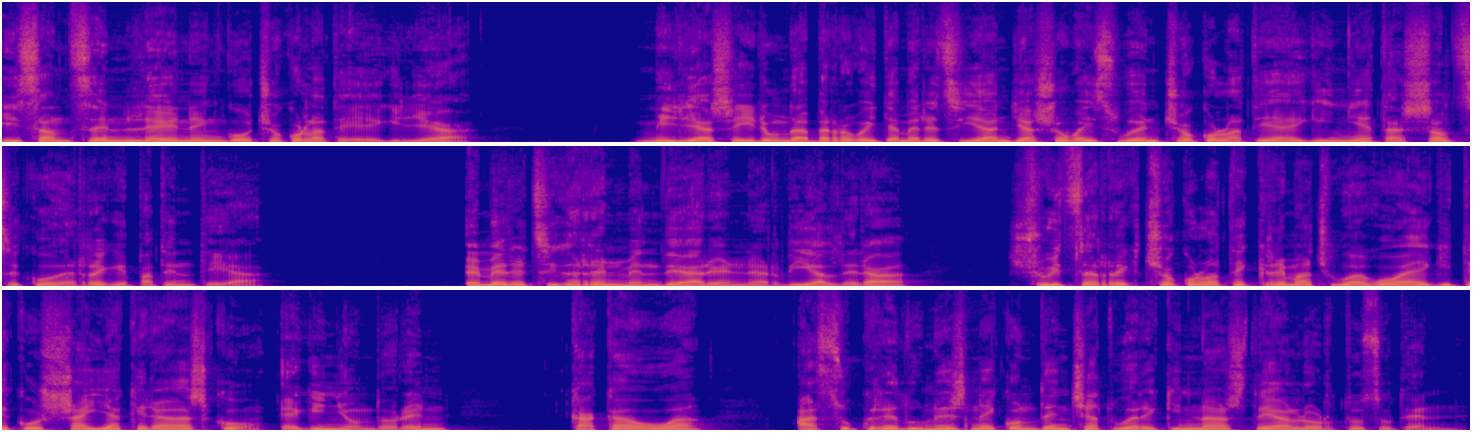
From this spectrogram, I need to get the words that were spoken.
izan zen lehenengo txokolate egilea. Mila zeirunda berrogeita meretzian jaso zuen txokolatea egin eta saltzeko errege patentea. Emeretzigarren mendearen erdialdera, Suitzarrek txokolate krematsuagoa egiteko saiakera asko egin ondoren, kakaoa azukredunesne kondentsatuarekin nahaztea lortu zuten.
